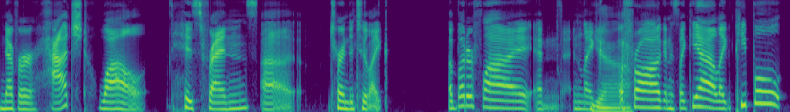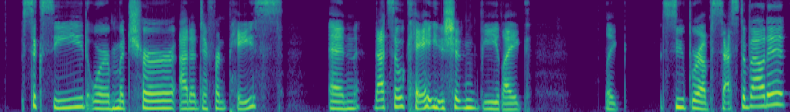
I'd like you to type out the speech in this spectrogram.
never hatched while his friends uh, turned into like a butterfly and and like Yeah. a frog, and it's like, yeah, like people succeed or mature at a different pace, and that's okay. You shouldn't be like like super obsessed about it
